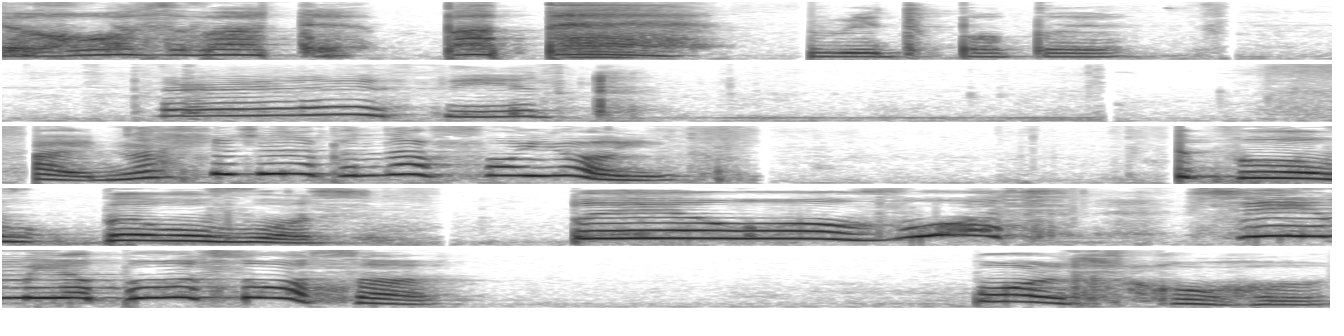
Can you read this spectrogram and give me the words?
Його звати Папе. Від папи. Привіт. Ай, на що ти не фойой? Пилов, пиловоз. Пиловоз? Це пилососа. Польського.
